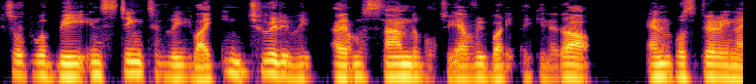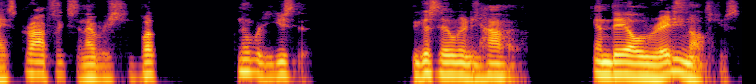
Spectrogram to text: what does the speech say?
so it would be instinctively, like intuitively understandable to everybody picking it up. And it was very nice graphics and everything, but nobody used it because they already have it and they already not use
